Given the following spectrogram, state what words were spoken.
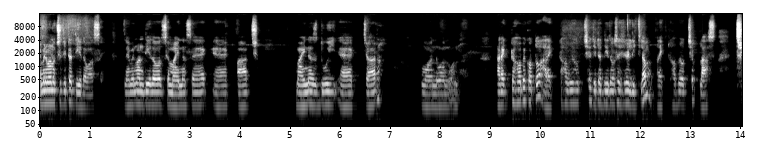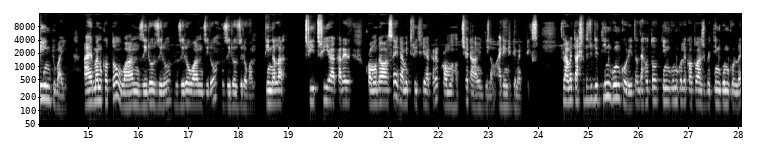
এম এর মান হচ্ছে যেটা দিয়ে দেওয়া আছে। এম এর মান দিয়ে দেওয়া আছে মাইনাস এক এক, পাঁচ মাইনাস দুই, এক, চার ওয়ান ওয়ান ওয়ান আরেকটা হবে কত? আরেকটা হবে হচ্ছে যেটা দিয়ে দেওয়া আছে সেটা লিখলাম। আরেকটা হবে হচ্ছে প্লাস থ্রি ইন্টু আই আয়ের মান কত? One zero zero zero one zero zero zero one তিন আলা থ্রি থ্রি আকারের ক্রম দেওয়া আছে। এটা আমি থ্রি থ্রি আকারের ক্রম হচ্ছে এটা আমি দিলাম আইডেন্টিটি ম্যাট্রিক্স তাহলে আমি তার সাথে যদি তিন গুণ করি, তাহলে দেখো তো তিন গুণ করলে কত আসবে? তিন গুণ করলে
